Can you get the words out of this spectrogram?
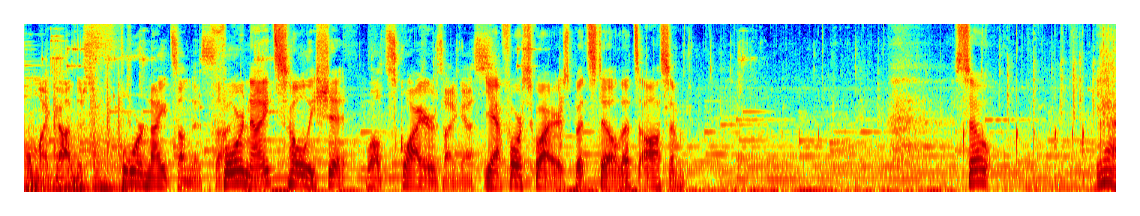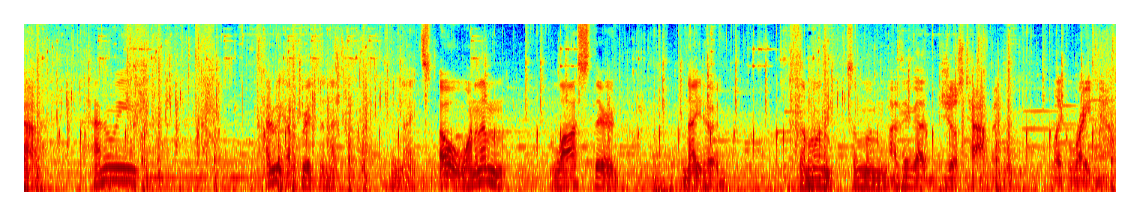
Oh my God! There's four knights on this side. four knights. Holy shit. Well, squires, I guess. Yeah, four squires, but still, that's awesome. So, yeah, how do we how do we upgrade the, the knights? Oh, one of them lost their knighthood. Someone, someone. I think that just happened, like right now,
